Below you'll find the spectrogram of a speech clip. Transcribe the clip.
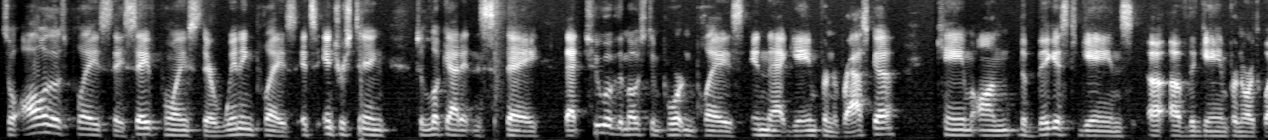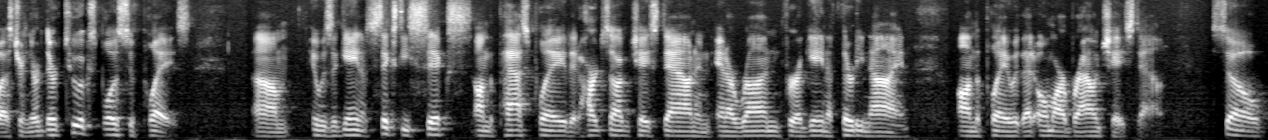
So all of those plays, they save points, they're winning plays. It's interesting to look at it and say that two of the most important plays in that game for Nebraska came on the biggest gains uh, of the game for Northwestern. They're, they're two explosive plays. Um, it was a gain of 66 on the pass play that Hartzog chased down, and, and, a run for a gain of 39 on the play with that Omar Brown chase down. So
